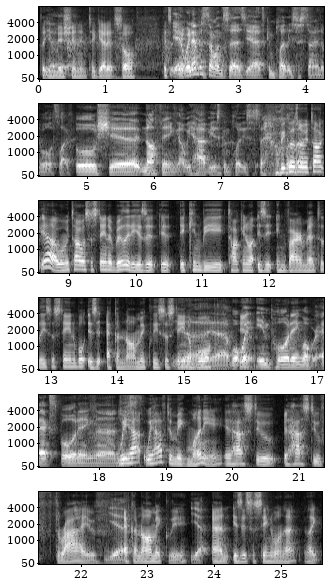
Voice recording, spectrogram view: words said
the Yeah, emission and to get it? So it's Yeah, it- whenever someone says, yeah, it's completely sustainable, it's like bullshit. Nothing that we have is completely sustainable. because when we talk yeah when we talk about sustainability is it, it it can be talking about is it environmentally sustainable is it economically sustainable Yeah, yeah. what we're importing, what we're exporting, man. we just- have we have to make money it has to it has to thrive Yeah. economically Yeah. and is it sustainable in that like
